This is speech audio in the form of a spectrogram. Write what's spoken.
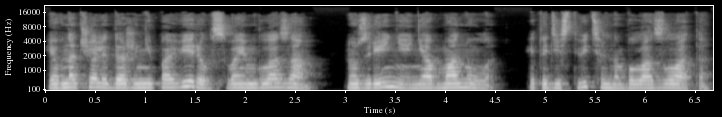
Я вначале даже не поверил своим глазам, но зрение не обмануло. Это действительно была Злата.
